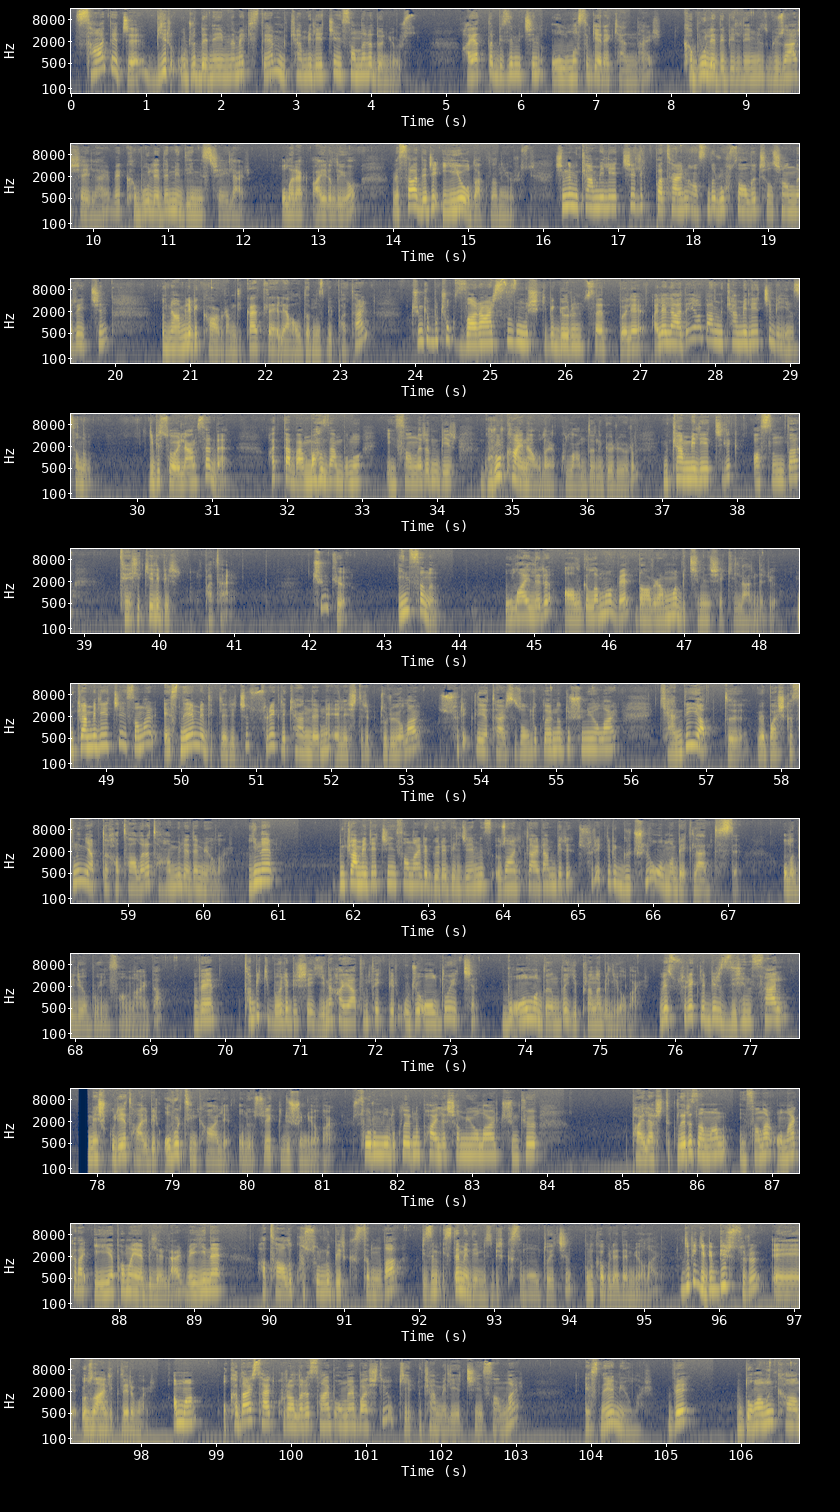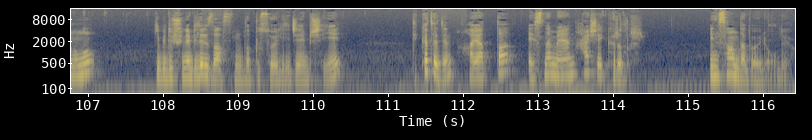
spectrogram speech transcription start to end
sadece bir ucu deneyimlemek isteyen mükemmeliyetçi insanlara dönüyoruz. Hayatta bizim için olması gerekenler, kabul edebildiğimiz güzel şeyler ve kabul edemediğimiz şeyler olarak ayrılıyor ve sadece iyiye odaklanıyoruz. Şimdi mükemmeliyetçilik paterni aslında ruh sağlığı çalışanları için önemli bir kavram. Dikkatle ele aldığımız bir patern. Çünkü bu çok zararsızmış gibi görünse böyle alelade ya ben mükemmeliyetçi bir insanım gibi söylense de hatta ben bazen bunu insanların bir gurur kaynağı olarak kullandığını görüyorum. Mükemmeliyetçilik aslında tehlikeli bir patern. Çünkü insanın olayları algılama ve davranma biçimini şekillendiriyor. Mükemmeliyetçi insanlar esneyemedikleri için sürekli kendilerini eleştirip duruyorlar. Sürekli yetersiz olduklarını düşünüyorlar kendi yaptığı ve başkasının yaptığı hatalara tahammül edemiyorlar. Yine mükemmeliyetçi insanlarda görebileceğimiz özelliklerden biri sürekli bir güçlü olma beklentisi olabiliyor bu insanlarda. Ve tabii ki böyle bir şey yine hayatın tek bir ucu olduğu için bu olmadığında yıpranabiliyorlar. Ve sürekli bir zihinsel meşguliyet hali, bir overthink hali oluyor. Sürekli düşünüyorlar. Sorumluluklarını paylaşamıyorlar çünkü paylaştıkları zaman insanlar onlar kadar iyi yapamayabilirler ve yine hatalı, kusurlu bir kısımda bizim istemediğimiz bir kısım olduğu için bunu kabul edemiyorlar. Gibi gibi bir sürü e, özellikleri var. Ama o kadar sert kurallara sahip olmaya başlıyor ki mükemmeliyetçi insanlar esneyemiyorlar. Ve doğanın kanunu gibi düşünebiliriz aslında bu söyleyeceğim şeyi. Dikkat edin, hayatta esnemeyen her şey kırılır. İnsan da böyle oluyor.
